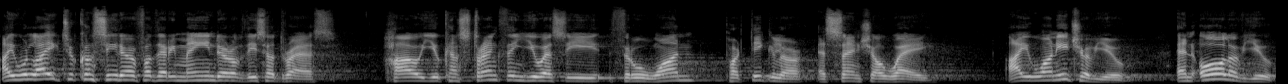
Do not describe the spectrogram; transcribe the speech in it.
I would like to consider for the remainder of this address how you can strengthen USC through one particular essential way. I want each of you and all of you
